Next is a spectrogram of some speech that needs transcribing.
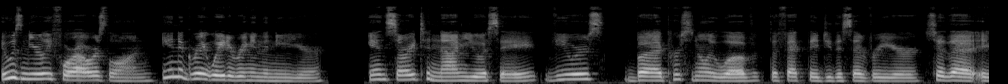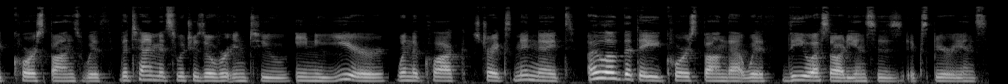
It was nearly four hours long, and a great way to ring in the new year. And sorry to non USA viewers, but I personally love the fact they do this every year so that it corresponds with the time it switches over into a new year when the clock strikes midnight. I love that they correspond that with the US audience's experience.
